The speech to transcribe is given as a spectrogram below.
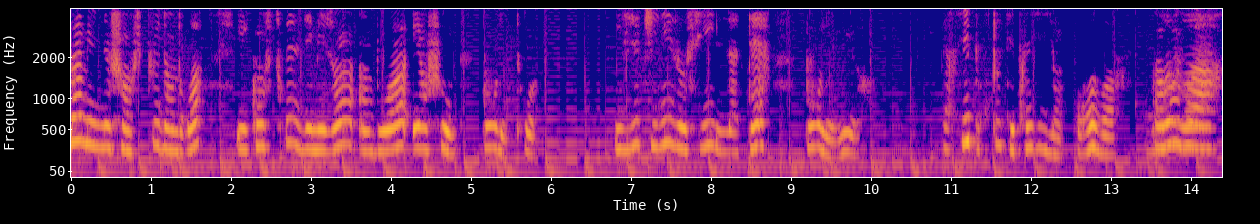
Comme ils ne changent plus d'endroit, ils construisent des maisons en bois et en chaume pour les toits. Ils utilisent aussi la terre pour les murs. Merci pour toutes ces précisions. Au revoir. Au revoir.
